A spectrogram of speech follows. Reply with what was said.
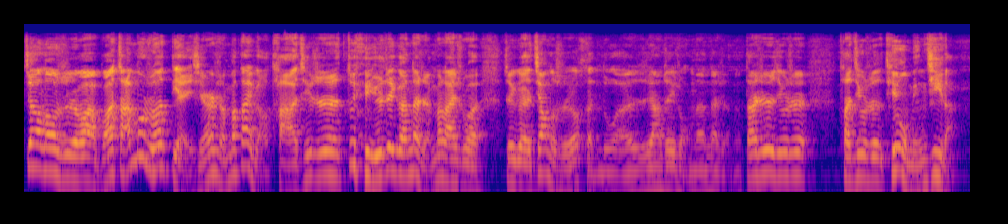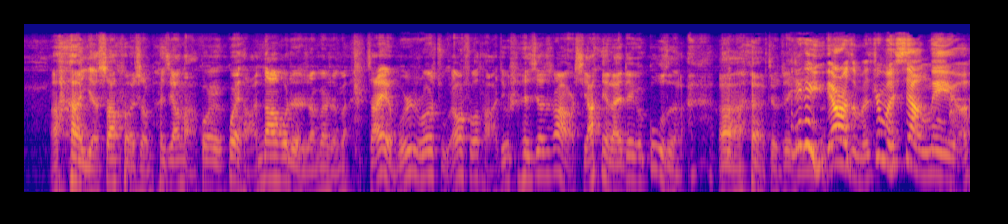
降头师吧。完，咱不说典型什么代表他，其实对于这个那什么来说，这个降头师有很多像这种的那什么，但是就是。他就是挺有名气的啊，也上过什么《江南怪怪谈》呐，或者什么什么。咱也不是说主要说他，就是就正好想起来这个故事了啊，就这个。这个语调怎么这么像那个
